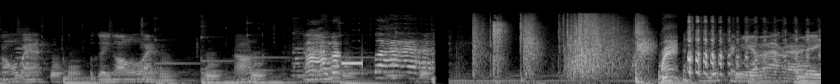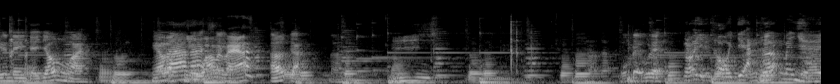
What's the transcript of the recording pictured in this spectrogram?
Ngon các bạn. Cực kỳ ngon luôn các bạn. Đó. À mắt lúc thằng nghe nó ăn anh rồi đi anh đi chạy trốn luôn rồi. Nghe Ớt đó. quá mày bả ớt à. Uống đi uống đi nói vậy thôi chứ ăn hết mới về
